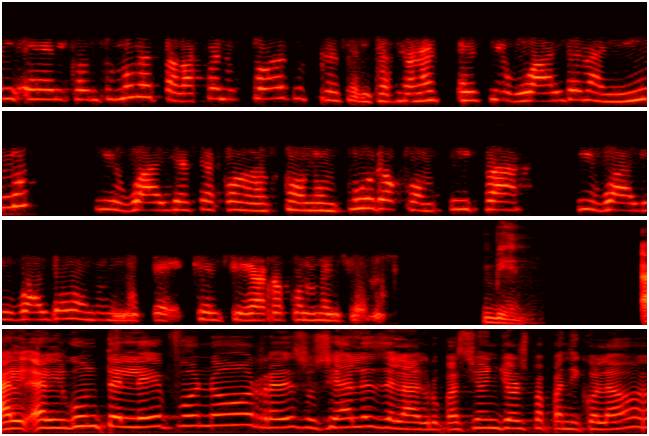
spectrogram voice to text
El, el consumo de tabaco en todas sus presentaciones es igual de dañino, igual ya sea con, con un puro, con pipa, igual, igual de dañino que, que el cigarro convencional. Bien. ¿Algún teléfono, redes sociales de la agrupación George Papa Nicolau,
